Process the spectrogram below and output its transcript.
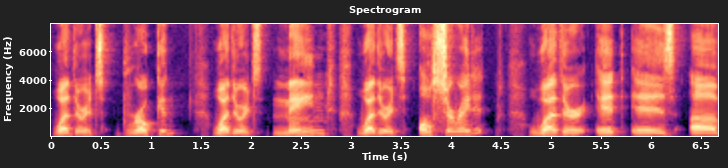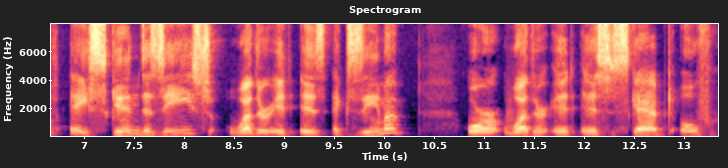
whether it's broken, whether it's maimed, whether it's ulcerated, whether it is of a skin disease, whether it is eczema, or whether it is scabbed over,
